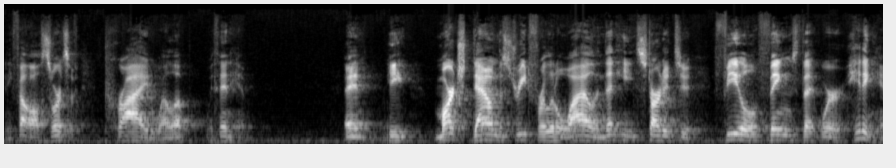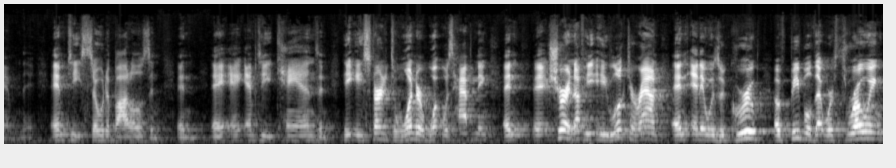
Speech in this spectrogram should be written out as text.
And he felt all sorts of pride well up within him. And he marched down the street for a little while, and then he started to feel things that were hitting him empty soda bottles and, and empty cans, and he, he started to wonder what was happening. And uh, sure enough, he, he looked around, and, and it was a group of people that were throwing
